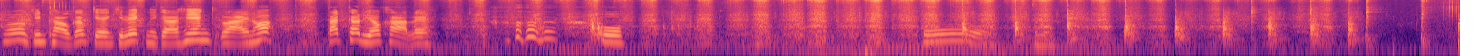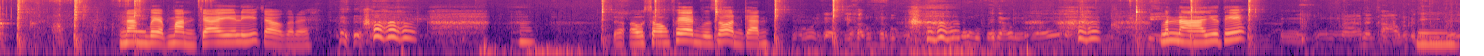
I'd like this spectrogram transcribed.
โอ้กินข้าวกับแกงขี้เล็กนี่ก็แห้งหลายเนาะ ตัดข้าวเดียวขาดเลย โอ้โอ้นั่งแบบมั่นใจอีหลีเจ้าก็ได้ จะเอาซองแพนผู้ซ่อนกันโอ้ยแค่เดียวมันลูกมันบุเป็นยังเลยมันหนาอยู่ที่เออมันน้าทั้งขาวมันก็ดีเลย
